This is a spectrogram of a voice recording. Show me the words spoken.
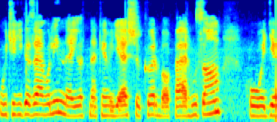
Úgyhogy igazából innen jött nekem így első körbe a párhuzam, hogy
